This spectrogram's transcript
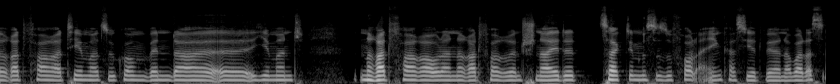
Radfahrerthema zu kommen, wenn da äh, jemand einen Radfahrer oder eine Radfahrerin schneidet, zack, dem müsste sofort einkassiert werden. Aber das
